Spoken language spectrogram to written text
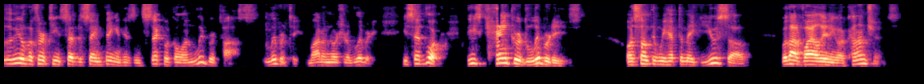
Leo the Thirteenth said the same thing in his encyclical on libertas, liberty, modern notion of liberty. He said, "Look, these cankered liberties are something we have to make use of without violating our conscience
